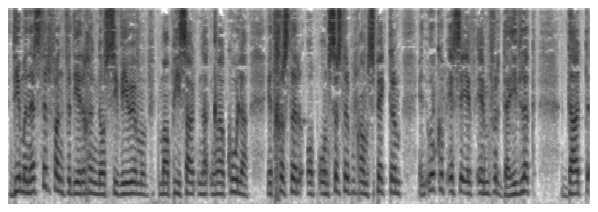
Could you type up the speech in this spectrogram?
Die minister van verdediging Nosiviwe Mapisa Nkula het gister op ons susterprogram Spectrum en ook op SAFM verduidelik dat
